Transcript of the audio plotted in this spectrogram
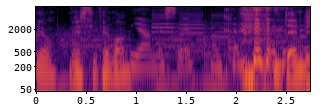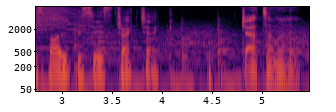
Ja, merci vielmals. ja, merci. Danke. Und dann bis bald bei Swiss Track Check. Ciao zusammen.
